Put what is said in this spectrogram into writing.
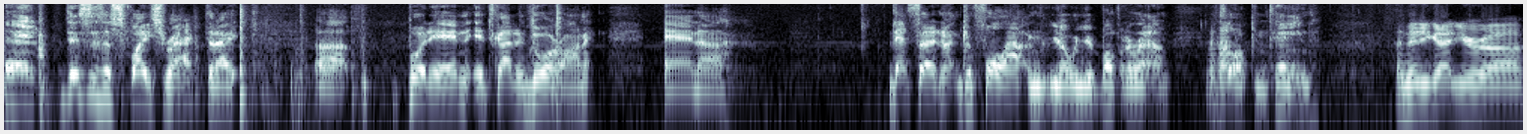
And this is a spice rack that I uh, put in. It's got a door on it, and uh, that's so that nothing can fall out. And you know when you're bumping around, it's Uh-huh. all contained. And then you got your uh,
